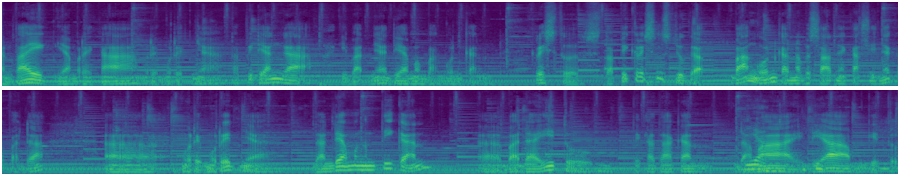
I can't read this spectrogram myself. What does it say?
dengan baik ya mereka murid-muridnya. Tapi dia enggak. Akibatnya dia membangunkan Kristus. Tapi Kristus juga bangun karena besarnya kasihnya kepada uh, murid-muridnya. Dan dia menghentikan uh, badai itu. Dikatakan damai diam, diam gitu.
